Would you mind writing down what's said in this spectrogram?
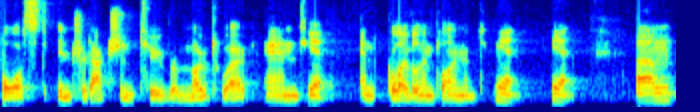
forced introduction to remote work and yeah. and global employment. Yeah, yeah. Um,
